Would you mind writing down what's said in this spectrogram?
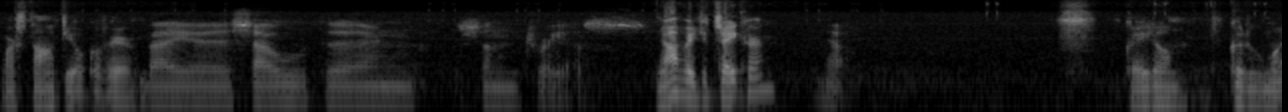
Waar staat die ook alweer? Bij eh Southern San Andreas. Ja, weet je het zeker? Ja. Oké dan. Karuma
